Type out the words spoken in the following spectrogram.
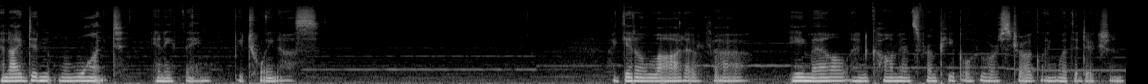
And I didn't want anything between us. I get a lot of uh, email and comments from people who are struggling with addiction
